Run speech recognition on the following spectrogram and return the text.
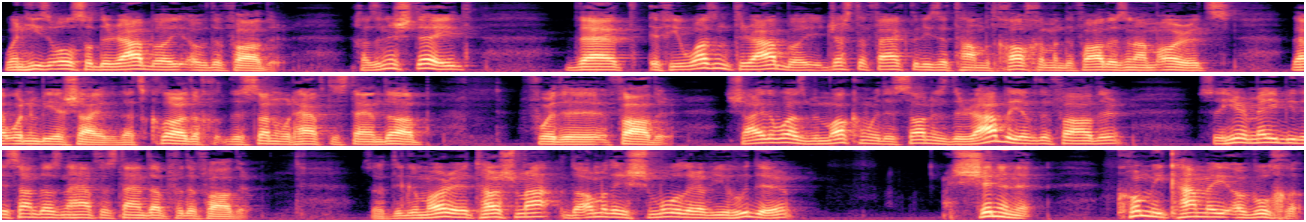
when he's also the rabbi of the father? Chazanish state that if he wasn't the rabbi, just the fact that he's a Talmud Chacham and the father's an Amoritz, that wouldn't be a shaila. That's clear. The, the son would have to stand up for the father. Shaila was b'makom where the son is the rabbi of the father. So here maybe the son doesn't have to stand up for the father. So the Gemara Toshma the Amalei Shmuel of Yehuda Shinin Kumi Kame Avucha.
